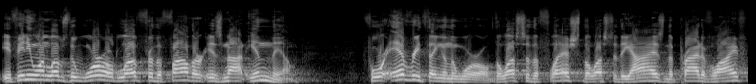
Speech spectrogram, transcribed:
If anyone loves the world, love for the Father is not in them. For everything in the world, the lust of the flesh, the lust of the eyes, and the pride of life,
